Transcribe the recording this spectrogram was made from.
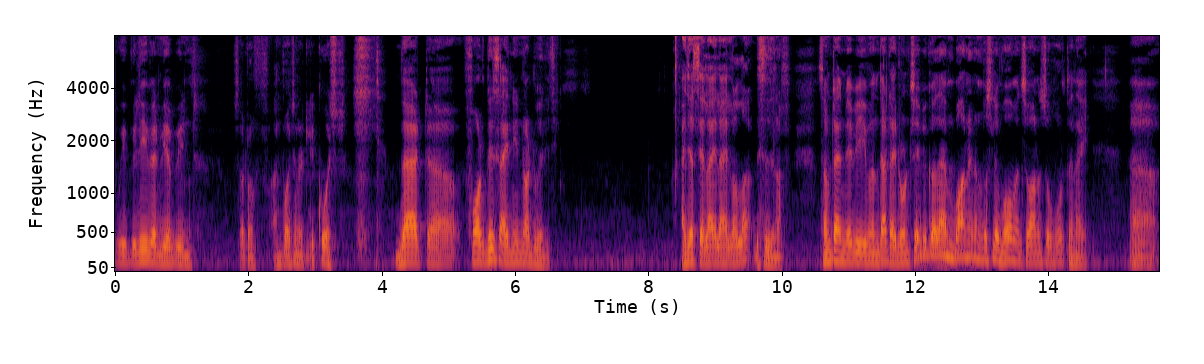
we believe and we have been sort of unfortunately coached that uh, for this I need not do anything. I just say La ilaha illallah, this is enough. Sometimes maybe even that I don't say because I'm born in a Muslim home and so on and so forth, and I uh,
